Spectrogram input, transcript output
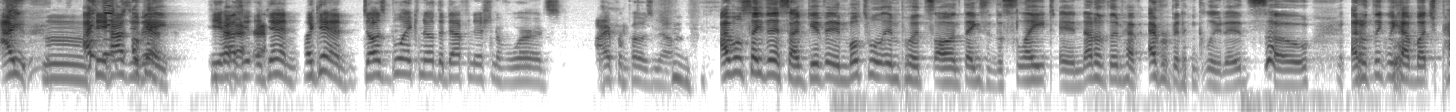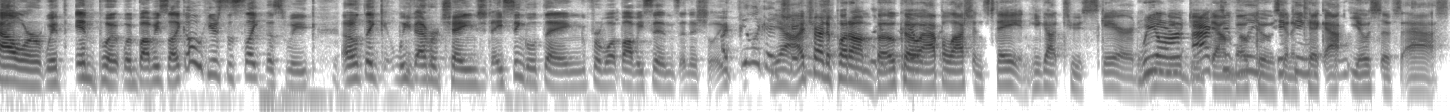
I Mm, I he think has you okay. there. He has you again. Again, does Blake know the definition of words? I propose no. I will say this: I've given multiple inputs on things in the slate, and none of them have ever been included. So I don't think we have much power with input when Bobby's like, "Oh, here's the slate this week." I don't think we've ever changed a single thing for what Bobby sends initially. I feel like I Yeah, I tried to put on I feel like I Boko. Appalachian State, and he got too scared. We he are knew deep down actively Boko was going to kick A- Yosef's ass.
